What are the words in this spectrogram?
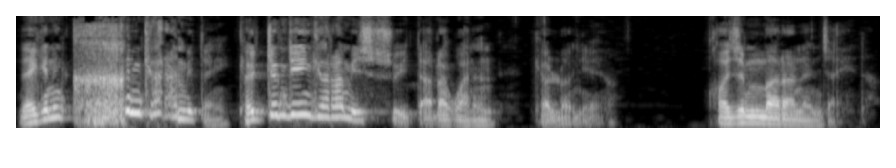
내게는 큰 결함이 있다. 결정적인 결함이 있을 수 있다라고 하는 결론이에요. 거짓말하는 자이다.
